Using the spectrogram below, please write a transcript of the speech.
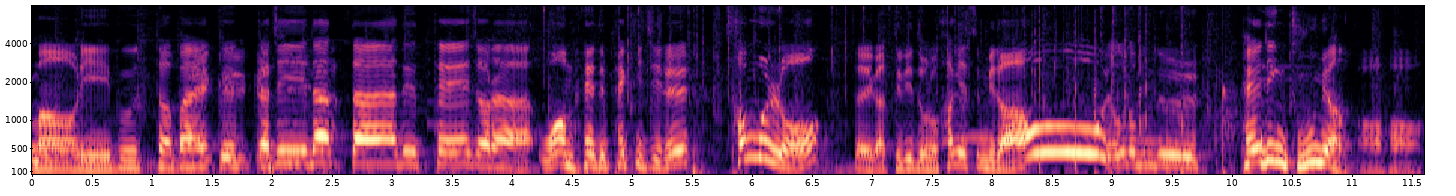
머리부터 발끝까지 다 따뜻해져라 웜헤드 패키지를 선물로 저희가 드리도록 하겠습니다. 오, 여러분들 패딩 두 명, 어허.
